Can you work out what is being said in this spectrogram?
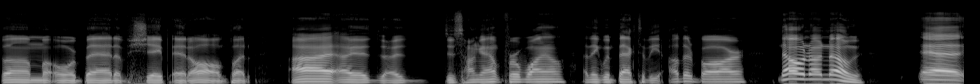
bum or bad of shape at all. But I I, I just hung out for a while. I think went back to the other bar. No, no, no uh,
